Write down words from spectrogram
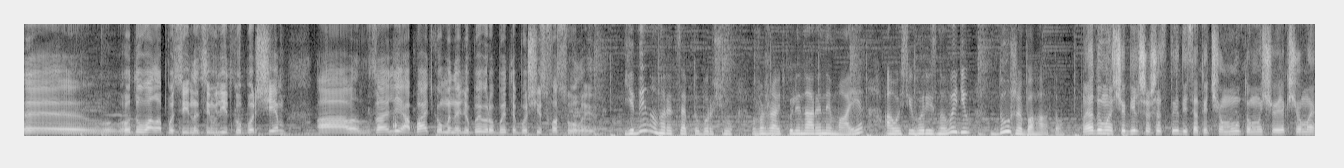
е, годувала постійно цим влітку борщем. А взагалі, а батько мене любив робити борщі з фасолею. Єдиного рецепту борщу, вважають кулінари, немає, а ось його різновидів дуже багато. Ну, я думаю, що більше 60. Чому? Тому що якщо ми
